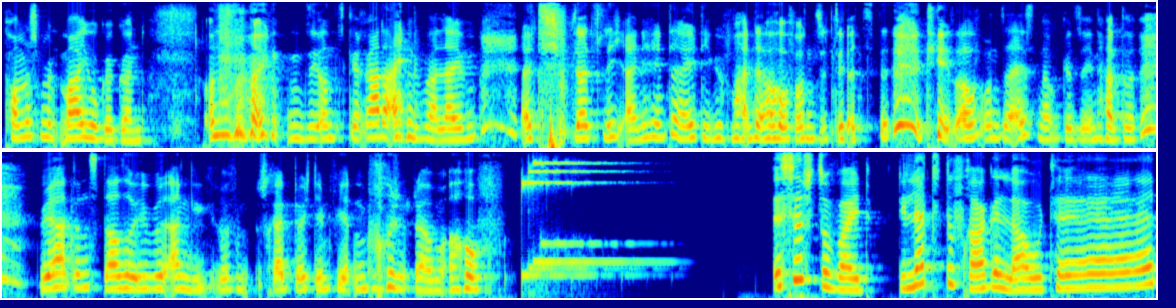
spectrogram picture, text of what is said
Pommes mit Mayo gegönnt und wollten sie uns gerade einverleiben, als sich plötzlich eine hinterhältige Bande auf uns stürzte, die es auf unser Essen abgesehen hatte. Wer hat uns da so übel angegriffen? Schreibt euch den vierten Buchstaben auf. Es ist soweit. Die letzte Frage lautet.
